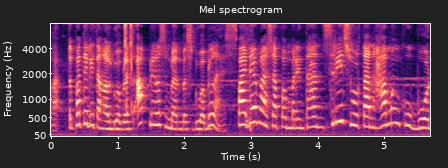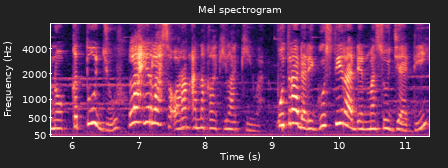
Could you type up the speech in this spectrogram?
Wak. Tepatnya di tanggal 12 April 1912, pada masa pemerintahan Sri Sultan Hamengkubuwono ke-7, lahirlah seorang anak laki-laki, Wak putra dari Gusti Raden Mas Sujadi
